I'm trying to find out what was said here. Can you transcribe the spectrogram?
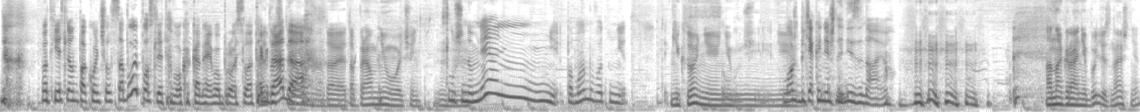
Вот если он покончил с собой после того, как она его бросила, тогда Это да. Да, это прям не очень. Слушай, ну мне, не, по-моему, вот нет. Никто не... не- не- Может быть, я, конечно, не знаю. А на грани были, знаешь, нет?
